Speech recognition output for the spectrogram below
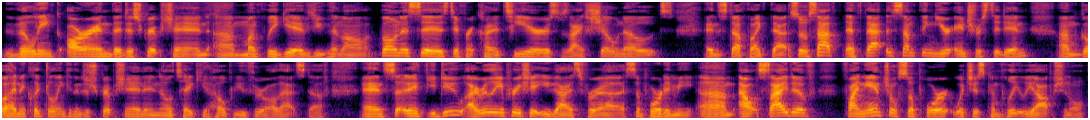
the link are in the description. Um, monthly gives you can all bonuses, different kind of tiers, like show notes and stuff like that. So not, if that is something you're interested in, um, go ahead and click the link in the description, and it'll take you help you through all that stuff. And so, and if you do, I really appreciate you guys for uh, supporting me. Um, outside of financial support, which is completely optional,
